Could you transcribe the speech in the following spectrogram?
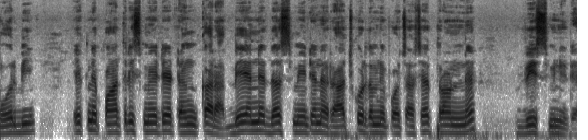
મોરબી એક ને પાંત્રીસ મિનિટે, ટંકારા બે અને દસ મિનિટે અને રાજકોટ તમને પહોંચાડશે ત્રણ ને વીસ મિનિટે.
